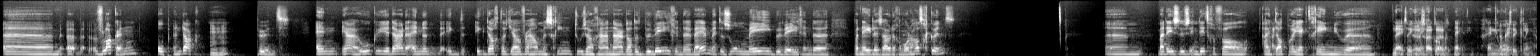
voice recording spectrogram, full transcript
ehm, eh, vlakken op een dak. Mhm. Punt. En ja, hoe kun je daar... En eh, ik, ik dacht dat jouw verhaal misschien toe zou gaan... naar dat het bewegende, hè, met de zon mee bewegende panelen zouden gaan worden. Had gekund. Ehm, maar er is dus in dit geval uit Ja. dat project geen nieuwe Nee, ontwikkeling gekomen. uiteraard Nee. geen nieuwe ontwikkelingen.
